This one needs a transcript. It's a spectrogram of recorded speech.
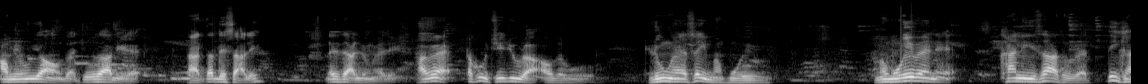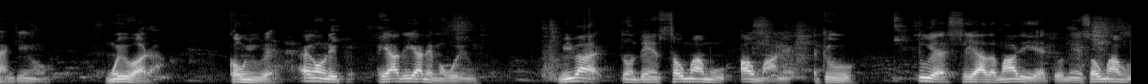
အောင်မြင်မှုရအောင်သူကစူးစမ်းနေတဲ့ဒါတတ်သစ္စာလေးလက်စားလူငယ်လေးဒါပေမဲ့တခုချီးကျူးတာအောင်သဘူး လူငယ်စိတ်မမွေးဘူးမမွေးပဲနဲ့ခန္ဒီစဆိုတဲ့တိခံခြင်းကိုမွေးသွားတာဂုံယူတယ်အဲ့ကောင်လေးဘုရားတရားနဲ့မဝေဘူးမိဘတွင်တင်ဆုံးမမှုအောက်မှာနဲ့အတူသူ့ရဲ့ဆရာသမားတွေရဲ့တွင်တင်ဆုံးမမှု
